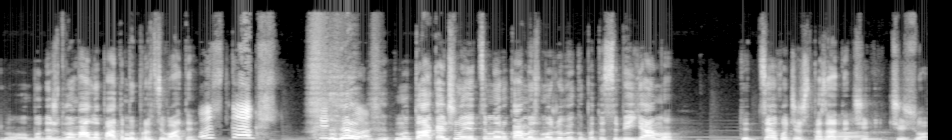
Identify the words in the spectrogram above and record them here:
Ну, будеш двома лопатами працювати. Ось так ж. Чи що? Ну так, а що, я цими руками зможу викопати собі яму? Ти це хочеш сказати, чи, чи що?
